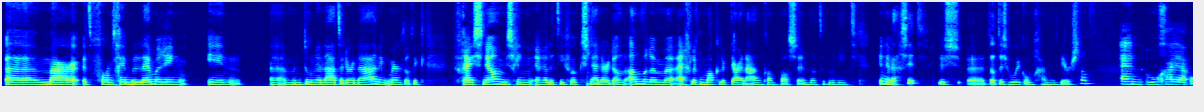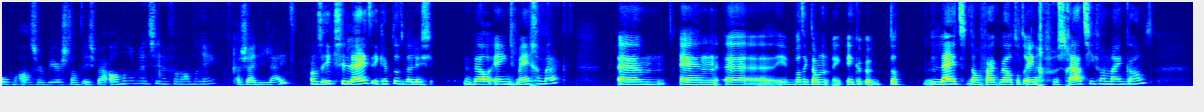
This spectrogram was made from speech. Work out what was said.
Ehm, maar het vormt geen belemmering in uh, mijn doen en later daarna. En ik merk dat ik vrij snel en misschien relatief ook sneller dan anderen me eigenlijk makkelijk daarin aan kan passen. En dat het me niet in de weg zit. Dus uh, dat is hoe ik omga met weerstand. En hoe ga jij om als er weerstand is bij andere mensen in een verandering? Als jij die leidt? Als ik ze leid, ik heb dat wel eens wel eens meegemaakt. Um, en uh, wat ik dan, ik, dat leidt dan vaak wel tot enige frustratie van mijn kant.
